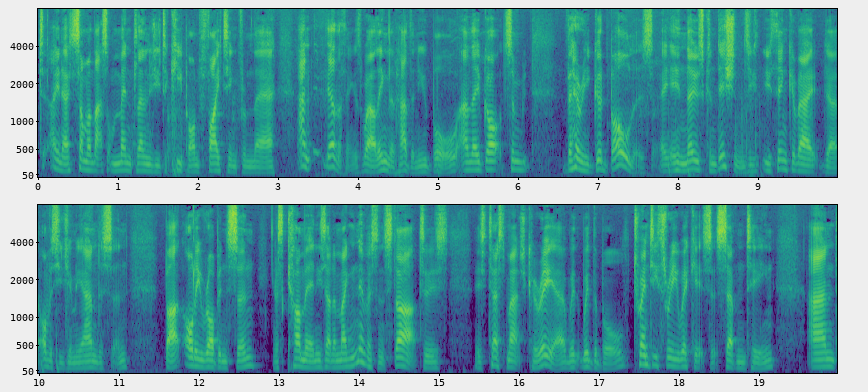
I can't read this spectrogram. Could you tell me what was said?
to, you know, some of that sort of mental energy to keep on fighting from there. And the other thing as well, England had the new ball, and they've got some very good bowlers in those conditions. You, you think about uh, obviously Jimmy Anderson, but Ollie Robinson has come in. He's had a magnificent start to his his Test match career with with the ball. Twenty three wickets at seventeen, and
